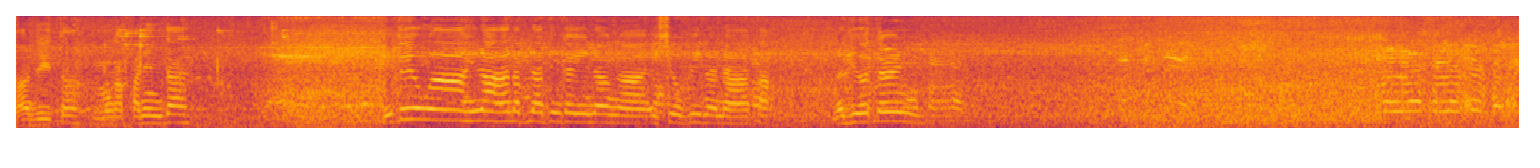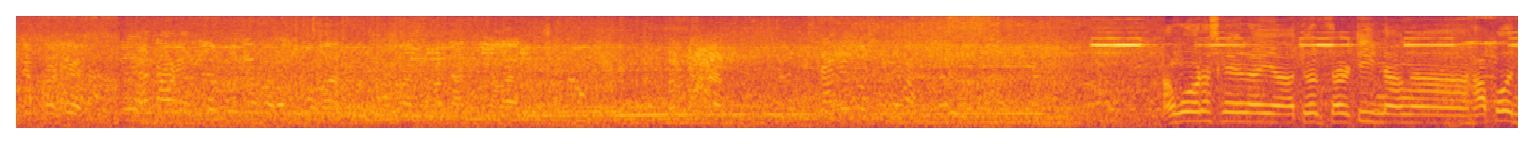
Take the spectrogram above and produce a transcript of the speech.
ano dito, mga paninda. Ito yung ah, hinahanap natin kayo ng ah, SUV na nahatak. Nag-U-turn. Wala pala sir, basigit na sir. Hanapin lang mo yung mga lumakas. Lumakas naman natin yung ano. Ang oras ngayon ay ah, 12.30 ng ah, hapon.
